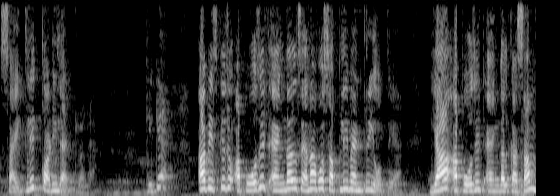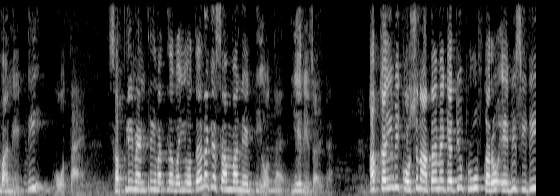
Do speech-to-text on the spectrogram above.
साइक्लिक कॉर्डिलैटरल है। ठीक है? अब इसके जो अपोजिट एंगल्स है ना, वो सप्लीमेंट्री होते हैं। या अपोजिट एंगल का सम 180 होता है। सप्लीमेंट्री मतलब वही होता है ना कि सम 180 होता है। ये रिज़ल्ट है। अब कहीं भी क्वेश्चन आता है, मैं कहती हूँ प्रूफ करो एबीसीडी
